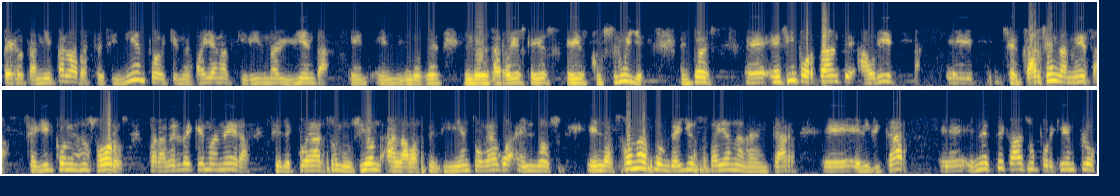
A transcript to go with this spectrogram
pero también para el abastecimiento de quienes vayan a adquirir una vivienda en, en, los, desarrollos que ellos, que ellos construyen. Entonces, eh, es importante ahorita eh, sentarse en la mesa, seguir con esos foros para ver de qué manera se le puede dar solución al abastecimiento de agua en los en las zonas donde ellos vayan a necesitar eh, edificar. Eh, en este caso, por ejemplo,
